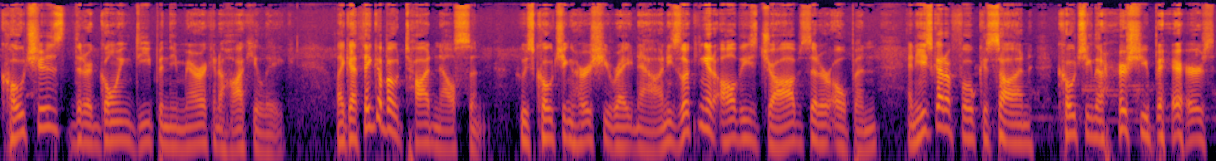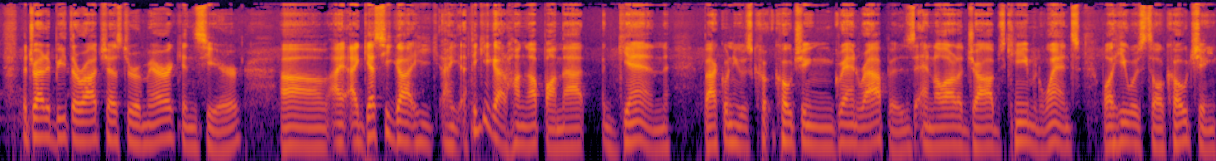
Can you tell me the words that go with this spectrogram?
coaches that are going deep in the American Hockey League. Like I think about Todd Nelson who's coaching Hershey right now, and he's looking at all these jobs that are open, and he's got to focus on coaching the Hershey Bears to try to beat the Rochester Americans here. Um, I, I, guess he got he I think he got hung up on that again back when he was co- coaching Grand Rapids, and a lot of jobs came and went while he was still coaching.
